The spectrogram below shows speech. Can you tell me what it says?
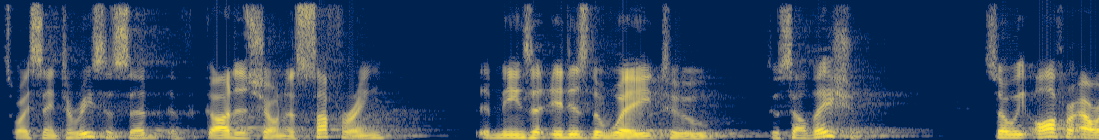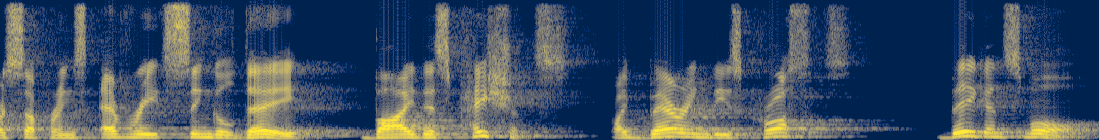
That's why St. Teresa said, if God has shown us suffering, it means that it is the way to, to salvation. So we offer our sufferings every single day by this patience, by bearing these crosses, big and small,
